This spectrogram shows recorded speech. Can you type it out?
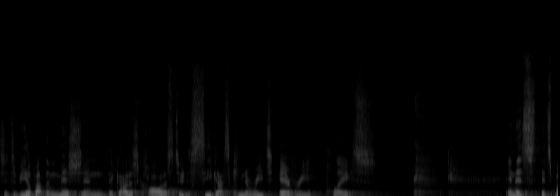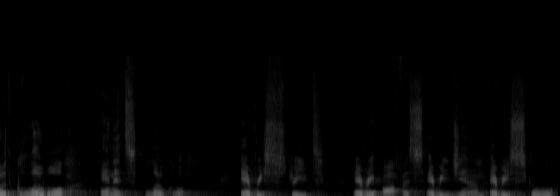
to, to be about the mission that God has called us to, to see God's kingdom reach every place. And it's, it's both global and it's local. Every street, every office, every gym, every school,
